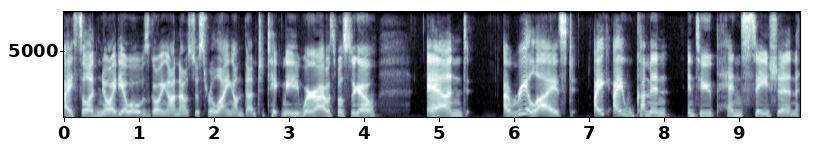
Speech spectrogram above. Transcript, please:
I still had no idea what was going on. I was just relying on them to take me where I was supposed to go. And I realized I, I come in into Penn Station.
